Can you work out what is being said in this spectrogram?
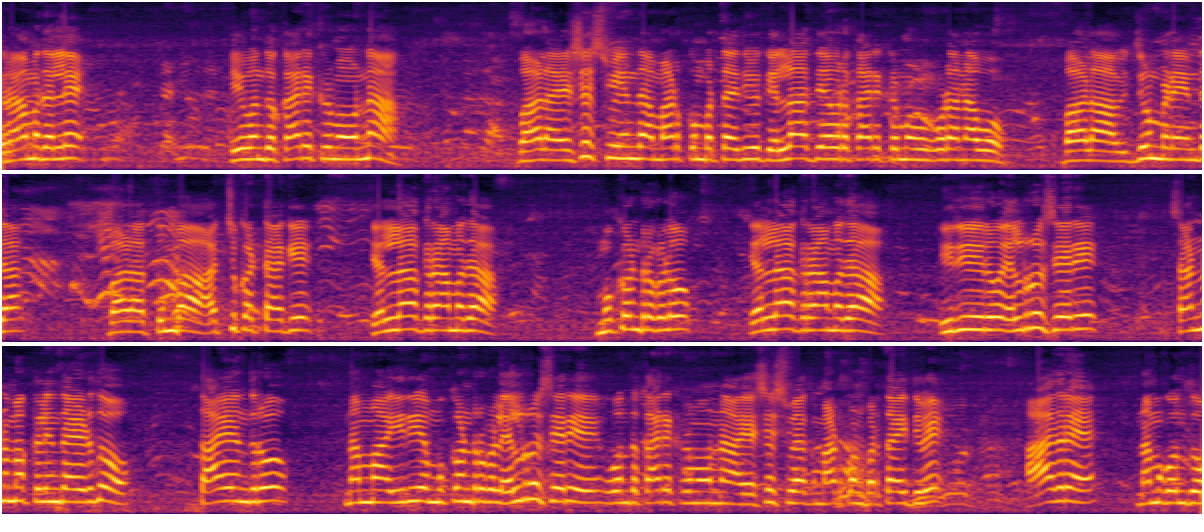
ಗ್ರಾಮದಲ್ಲೇ ಈ ಒಂದು ಕಾರ್ಯಕ್ರಮವನ್ನು ಬಹಳ ಯಶಸ್ವಿಯಿಂದ ಮಾಡ್ಕೊಂಬರ್ತಾ ಇದ್ದೀವಿ ಎಲ್ಲ ದೇವರ ಕಾರ್ಯಕ್ರಮಗಳು ಕೂಡ ನಾವು ಬಹಳ ವಿಜೃಂಭಣೆಯಿಂದ ಬಹಳ ತುಂಬ ಅಚ್ಚುಕಟ್ಟಾಗಿ ಎಲ್ಲ ಗ್ರಾಮದ ಮುಖಂಡರುಗಳು, ಎಲ್ಲ ಗ್ರಾಮದ ಹಿರಿಯರು ಎಲ್ಲರೂ ಸೇರಿ ಸಣ್ಣ ಮಕ್ಕಳಿಂದ ಹಿಡಿದು ತಾಯಂದರು, ನಮ್ಮ ಹಿರಿಯ ಮುಖಂಡರುಗಳು ಎಲ್ಲರೂ ಸೇರಿ ಒಂದು ಕಾರ್ಯಕ್ರಮವನ್ನು ಯಶಸ್ವಿಯಾಗಿ ಮಾಡ್ಕೊಂಡು ಬರ್ತಾ ಇದ್ದೀವಿ. ಆದರೆ ನಮಗೊಂದು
